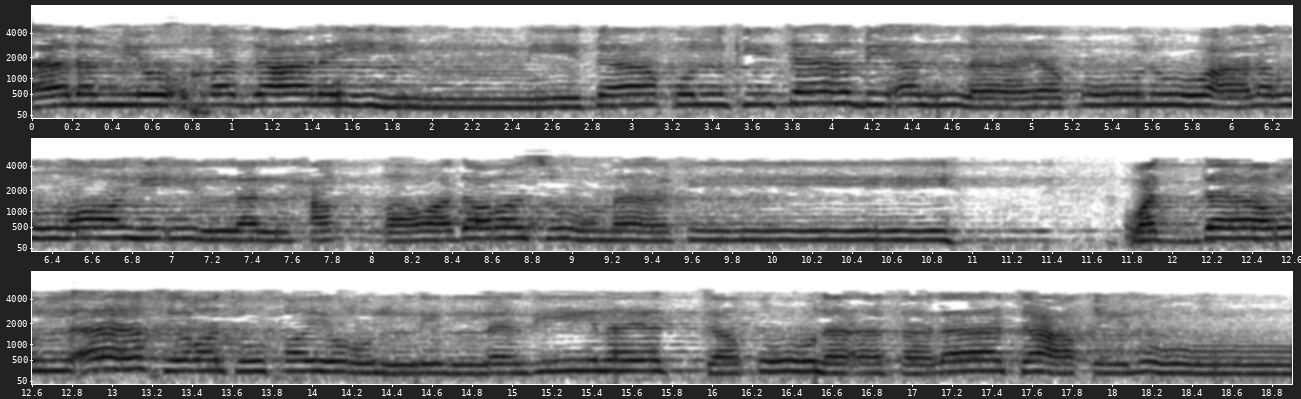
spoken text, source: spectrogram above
ألم يؤخذ عليهم ميثاق الكتاب ألا يقولوا على الله إلا الحق ودرسوا ما فيه والدار الآخرة خير للذين يتقون أفلا تعقلون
